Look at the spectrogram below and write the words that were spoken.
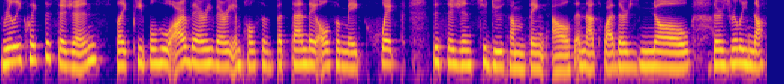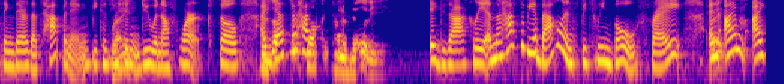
really quick decisions, like people who are very, very impulsive, but then they also make quick decisions to do something else. And that's why there's no, there's really nothing there that's happening because you right. didn't do enough work. So there's I guess there has accountability. Exactly. And there has to be a balance between both, right? And right. I'm I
